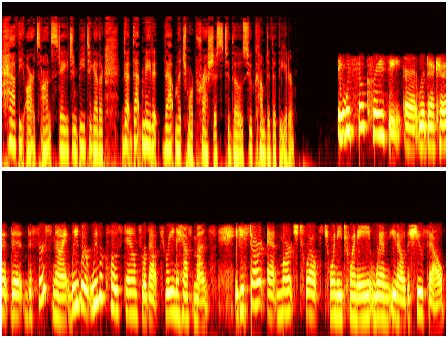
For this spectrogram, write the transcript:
have the arts on stage and be together, that that made it that much more precious to those who come to the theater. It was so crazy, uh, Rebecca. The the first night we were we were closed down for about three and a half months. If you start at March twelfth, twenty twenty, when you know the shoe fell,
